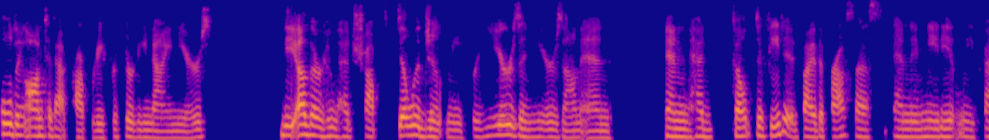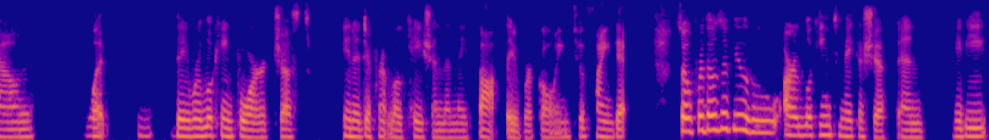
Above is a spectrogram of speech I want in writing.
holding on to that property for 39 years. The other who had shopped diligently for years and years on end and had felt defeated by the process and immediately found what they were looking for just in a different location than they thought they were going to find it. So, for those of you who are looking to make a shift and maybe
